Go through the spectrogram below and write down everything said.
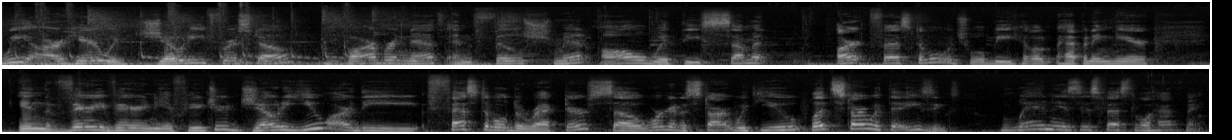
We are here with Jody Fristow, Barbara Neff, and Phil Schmidt, all with the Summit Art Festival, which will be happening here in the very, very near future. Jody, you are the festival director, so we're going to start with you. Let's start with the easies. When is this festival happening?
